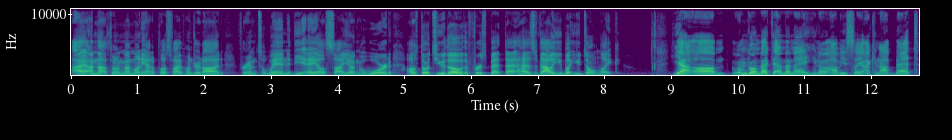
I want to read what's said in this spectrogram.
I, I'm not throwing my money at a plus 500 odd for him to win the AL Cy Young Award. I'll throw it to you, though, the first bet that has value but you don't like. Yeah, um, I'm going back to MMA. You know, obviously I cannot bet,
